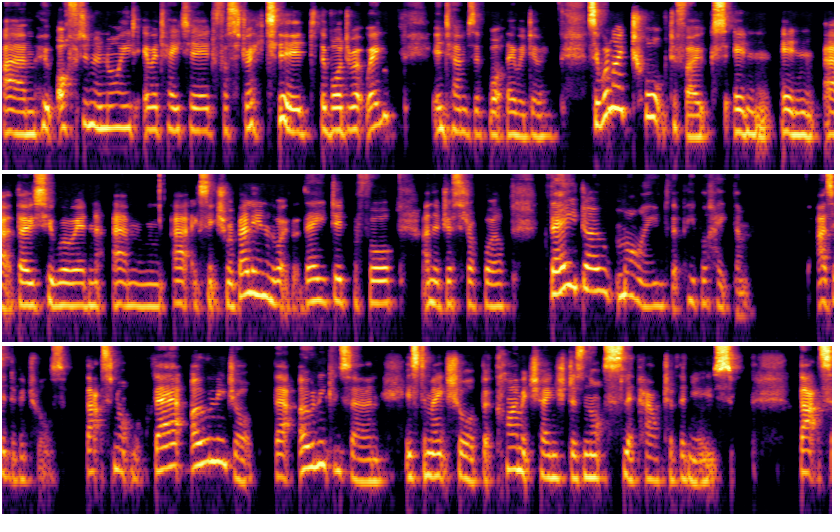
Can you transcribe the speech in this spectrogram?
um, who often annoyed, irritated, frustrated the moderate wing in terms of what they were doing. So when I talk to folks in in uh, those who were in um, uh, Extinction Rebellion and the work that they did before, and the Just Stop Oil, they don't mind that people hate them as individuals. That's not their only job. Their only concern is to make sure that climate change does not slip out of the news. That's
